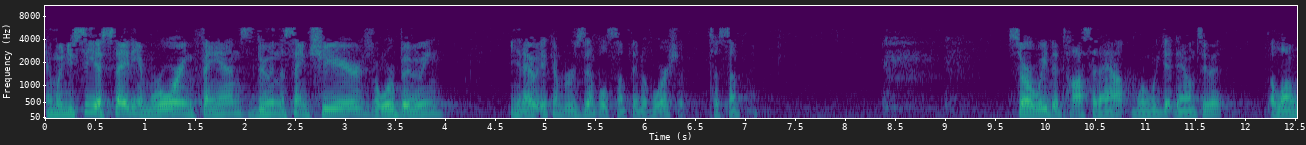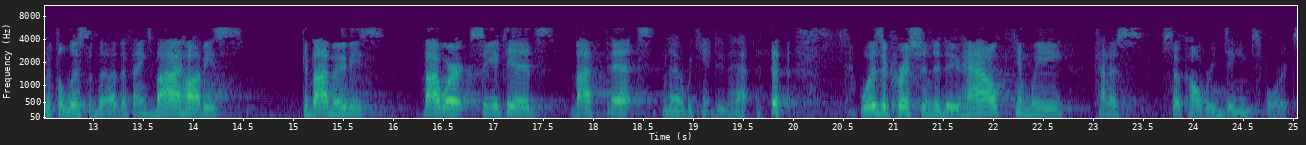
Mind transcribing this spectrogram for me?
and when you see a stadium roaring fans doing the same cheers or booing, you know, it can resemble something of worship to something. So are we to toss it out when we get down to it? along with the list of the other things. Bye hobbies, goodbye movies, bye work, see your kids, bye pets. No, we can't do that. what is a Christian to do? How can we kind of so called redeem sports?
